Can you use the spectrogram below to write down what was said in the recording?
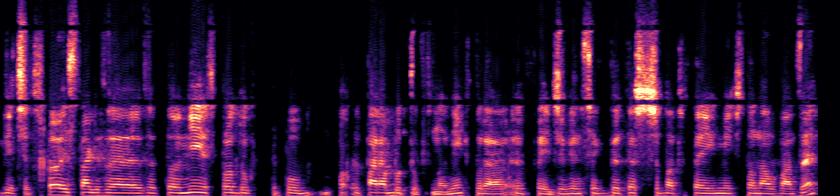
wiecie, to jest tak, że, że to nie jest produkt typu para butów, no nie, która pojedzie, więc jakby też trzeba tutaj mieć to na uwadze.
